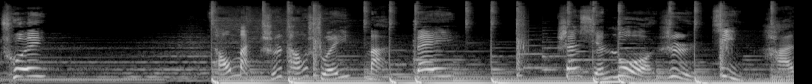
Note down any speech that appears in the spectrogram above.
吹。草满池塘水满陂，山衔落日尽寒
